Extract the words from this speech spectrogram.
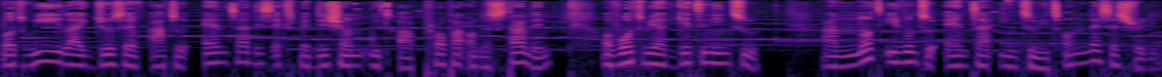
But we, like Joseph, are to enter this expedition with our proper understanding of what we are getting into and not even to enter into it unnecessarily.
